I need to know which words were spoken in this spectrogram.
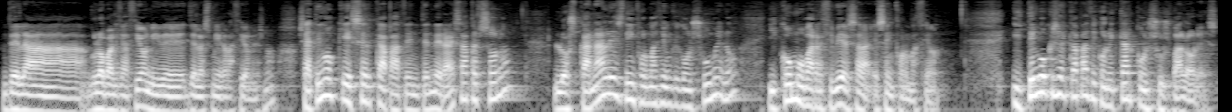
de la globalización y de, las migraciones. ¿no? O sea, tengo que ser capaz de entender a esa persona los canales de información que consume ¿no? y cómo va a recibir esa, información. Y tengo que ser capaz de conectar con sus valores.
